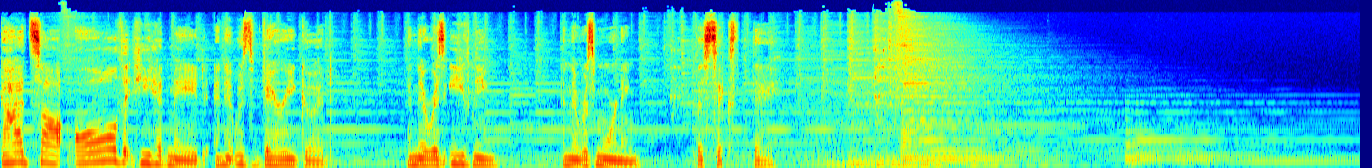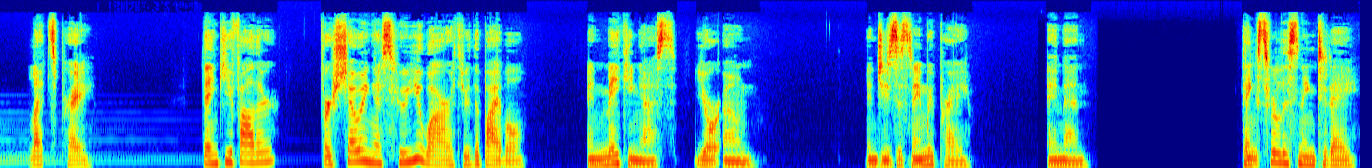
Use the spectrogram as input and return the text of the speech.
God saw all that he had made, and it was very good. And there was evening, and there was morning, the sixth day. Let's pray. Thank you, Father, for showing us who you are through the Bible and making us your own. In Jesus' name we pray. Amen. Thanks for listening today.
